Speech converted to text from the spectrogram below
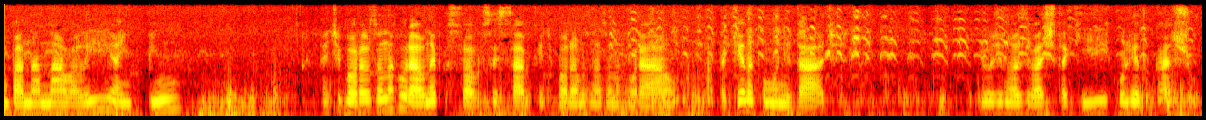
Um bananal ali, aipim. A gente mora na zona rural, né, pessoal? Vocês sabem que a gente moramos na zona rural, uma pequena comunidade. E hoje nós vamos estar aqui colhendo caju.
